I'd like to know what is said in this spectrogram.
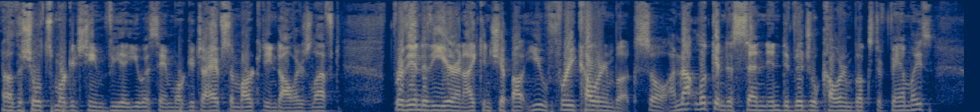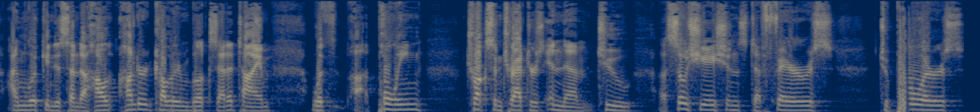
uh, the Schultz Mortgage Team via USA Mortgage. I have some marketing dollars left for the end of the year, and I can ship out you free coloring books. So I'm not looking to send individual coloring books to families. I'm looking to send a hundred coloring books at a time with uh, pulling trucks and tractors in them to associations, to fairs, to pullers,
